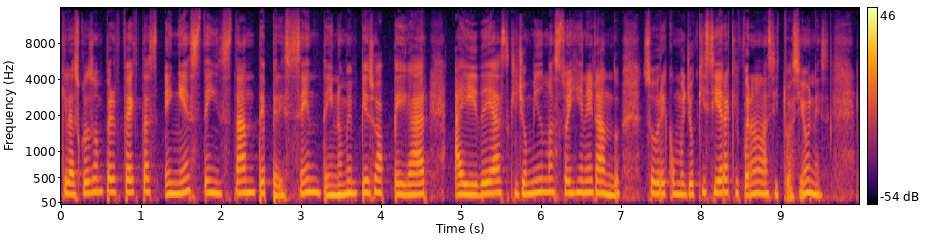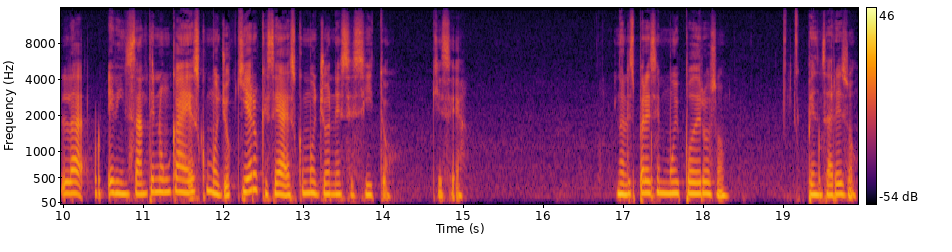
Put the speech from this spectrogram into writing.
que las cosas son perfectas en este instante presente y no me empiezo a pegar a ideas que yo misma estoy generando sobre cómo yo quisiera que fueran las situaciones. La, el instante nunca es como yo quiero que sea, es como yo necesito que sea. ¿No les parece muy poderoso pensar eso?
